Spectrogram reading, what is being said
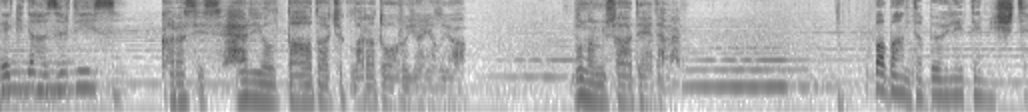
Belki de hazır değilsin. Karasis her yıl daha da açıklara doğru yayılıyor. Buna müsaade edemem. Baban da böyle demişti.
